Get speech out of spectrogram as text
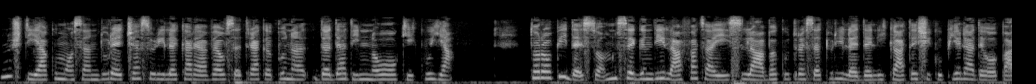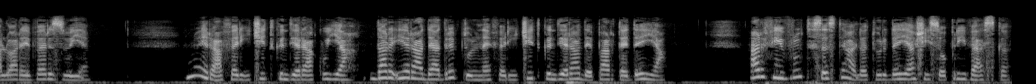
Nu știa cum o să îndure ceasurile care aveau să treacă până dădea din nou ochii cu ea. Toropit de somn, se gândi la fața ei slabă, cu trăsăturile delicate și cu pielea de o paloare verzuie. Nu era fericit când era cu ea, dar era de-a dreptul nefericit când era departe de ea. Ar fi vrut să stea alături de ea și să o privească,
